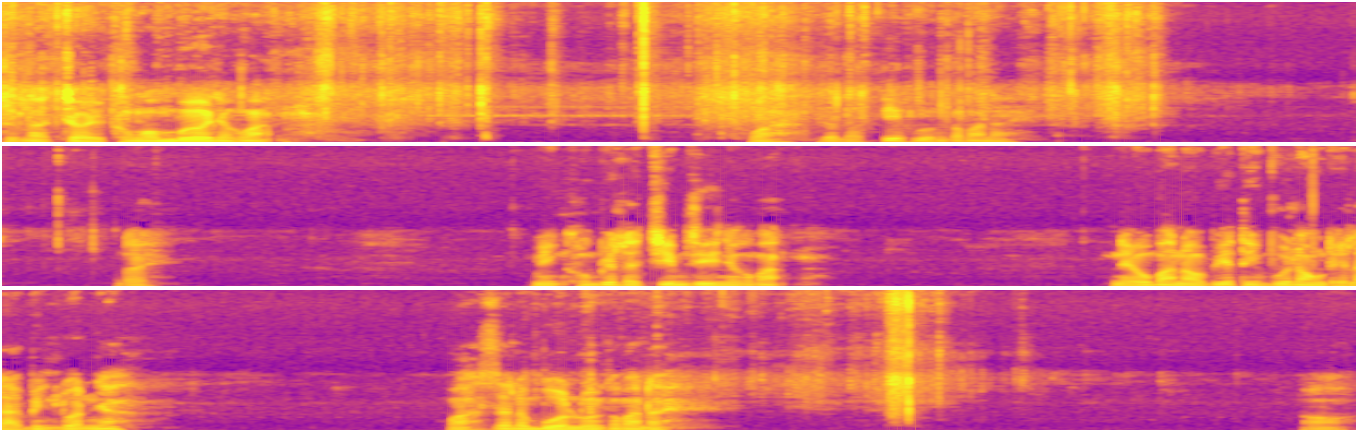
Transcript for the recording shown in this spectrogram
Tức là trời không có mưa nha các bạn. Wow, rất là tiếc luôn các bạn này đây. Mình không biết là chim gì nha các bạn. Nếu bạn nào biết thì vui lòng để lại bình luận nhé wow, rất là buồn luôn các bạn ơi. Đó.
